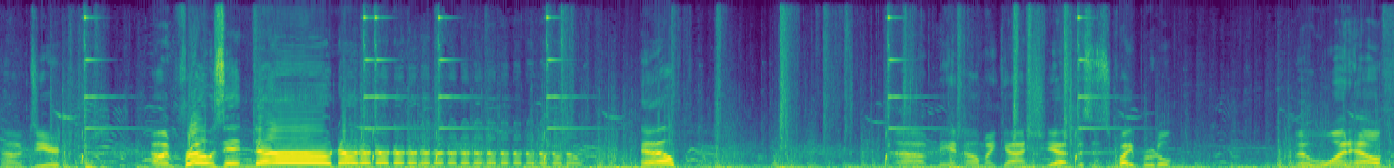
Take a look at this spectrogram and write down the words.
Oh dear. Oh, I'm frozen! No! No, no, no, no, no, no, no, no, no, no, no, no, no, no, no, no. Help! Oh man, oh my gosh. Yeah, this is quite brutal. I'm at one health.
